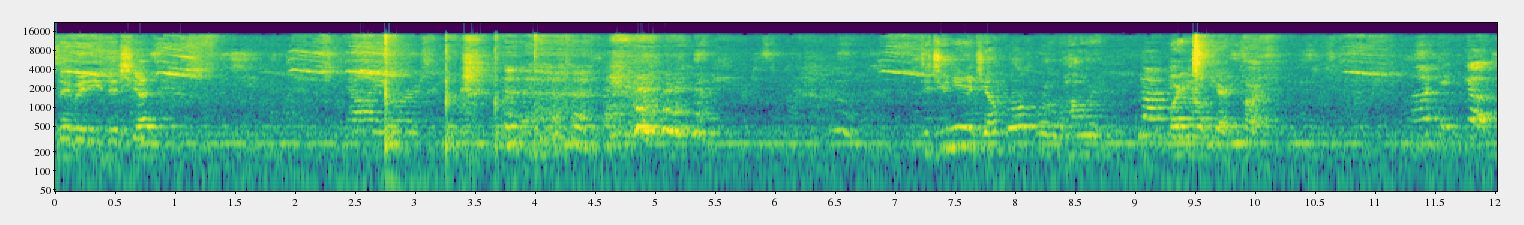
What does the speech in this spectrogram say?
Does anybody need this yet? Did you need a jump rope or how? Are you? No. Oh, okay. All right. Okay, go.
